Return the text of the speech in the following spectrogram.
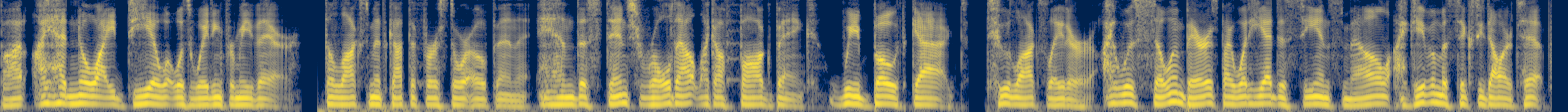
but I had no idea what was waiting for me there. The locksmith got the first door open, and the stench rolled out like a fog bank. We both gagged. Two locks later, I was so embarrassed by what he had to see and smell, I gave him a $60 tip.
